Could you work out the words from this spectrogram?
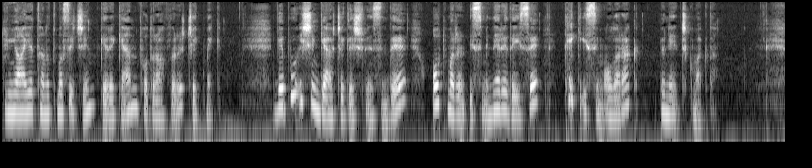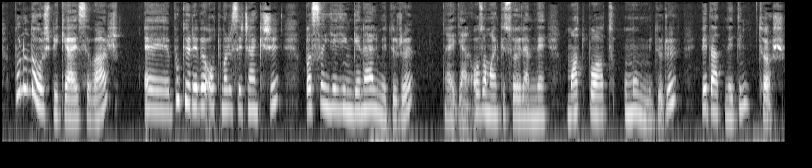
dünyaya tanıtması için gereken fotoğrafları çekmek. Ve bu işin gerçekleşmesinde Otmar'ın ismi neredeyse tek isim olarak öne çıkmakta. Bunun da hoş bir hikayesi var. E, bu göreve Otmar'ı seçen kişi basın yayın genel müdürü e, yani o zamanki söylemle matbuat umum müdürü Vedat Nedim Tör.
